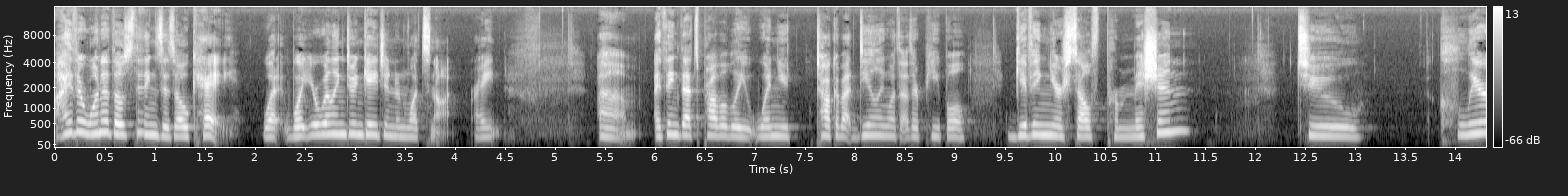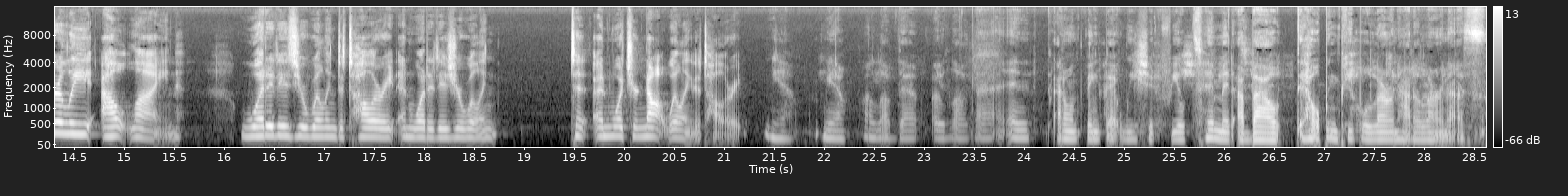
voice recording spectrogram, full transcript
either one of those things is okay. What what you're willing to engage in and what's not, right? Um, I think that's probably when you talk about dealing with other people giving yourself permission to clearly outline what it is you're willing to tolerate and what it is you're willing to and what you're not willing to tolerate. Yeah. Yeah, I love that. I love that. And I don't think that we should feel timid about helping people learn how to learn us,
